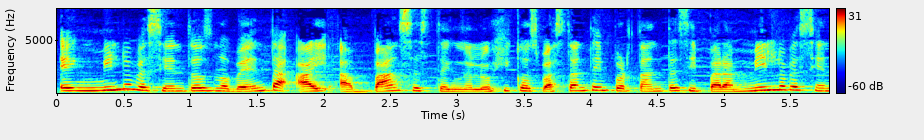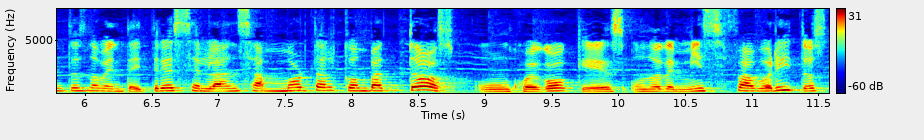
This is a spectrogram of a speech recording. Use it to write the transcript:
En 1990 hay avances tecnológicos bastante importantes y para 1993 se lanza Mortal Kombat 2, un juego que es uno de mis favoritos,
